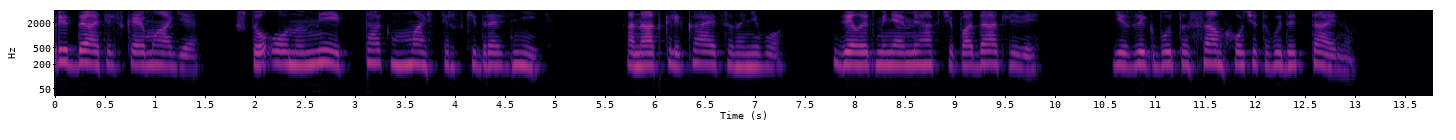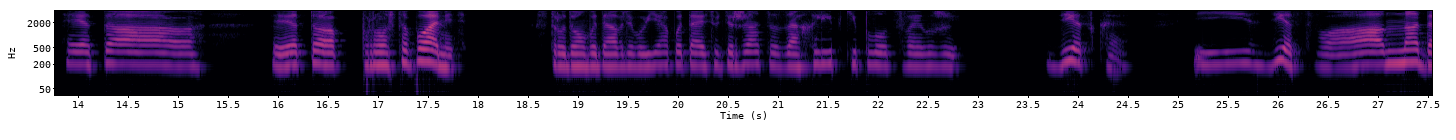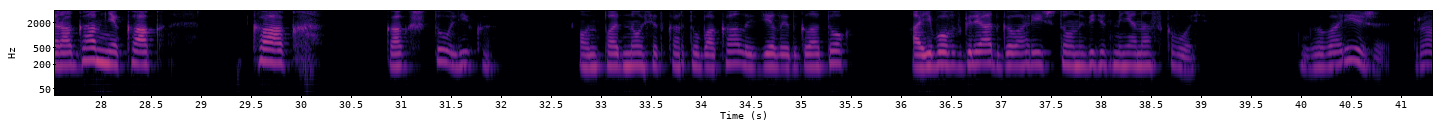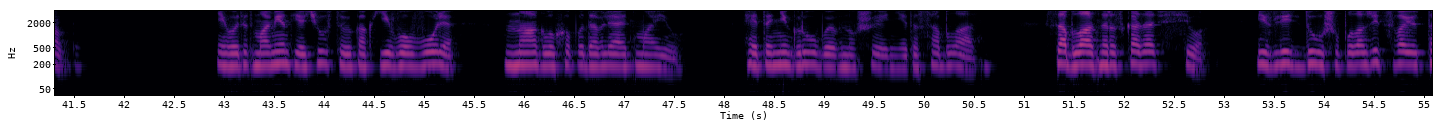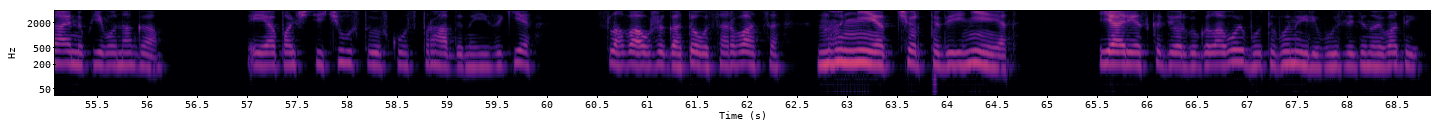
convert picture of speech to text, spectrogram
предательская магия, что он умеет так мастерски дразнить. Она откликается на него, делает меня мягче, податливее. Язык будто сам хочет выдать тайну. Это... это просто память. С трудом выдавливаю я, пытаясь удержаться за хлипкий плод своей лжи. Детская. И с детства она дорога мне как... как... Как что, Лика? Он подносит к рту бокал и делает глоток, а его взгляд говорит, что он видит меня насквозь. Говори же, правду. И в этот момент я чувствую, как его воля наглухо подавляет мою. Это не грубое внушение, это соблазн. Соблазн рассказать все, излить душу, положить свою тайну к его ногам. Я почти чувствую вкус правды на языке, Слова уже готовы сорваться, но нет, черт побери, нет. Я резко дергаю головой, будто выныриваю из ледяной воды.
